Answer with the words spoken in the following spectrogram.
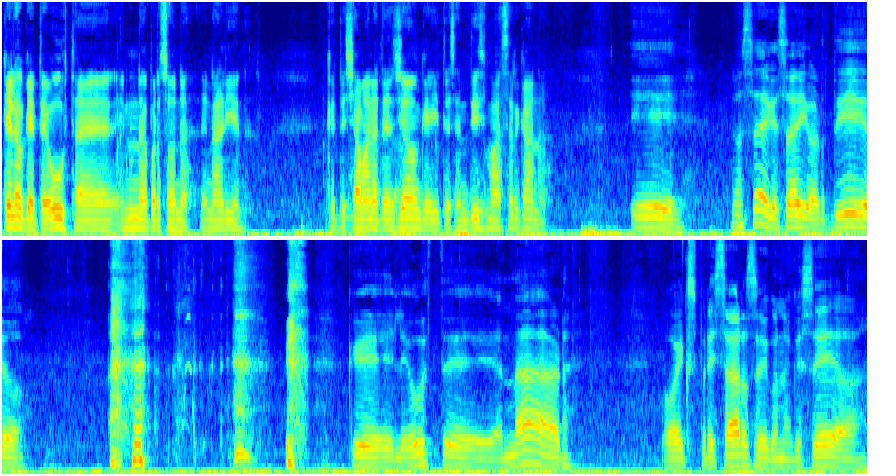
¿qué es lo que te gusta en una persona, en alguien? Que te llama la atención, que te sentís más cercana. Y no sé, que sea divertido. que le guste andar o expresarse con lo que sea.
